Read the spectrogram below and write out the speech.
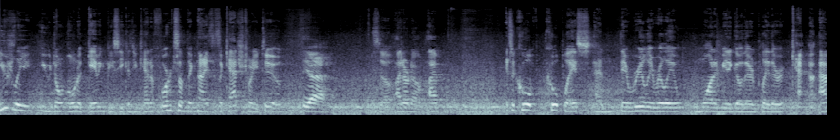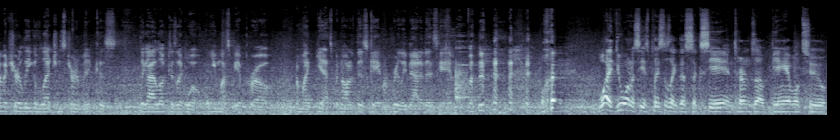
Usually, you don't own a gaming PC because you can't afford something nice. It's a catch twenty two. Yeah, So I don't know. I it's a cool cool place, and they really really wanted me to go there and play their ca- uh, amateur League of Legends tournament because the guy looked is like, "Whoa, you must be a pro." I'm like, "Yes, but not at this game. I'm really bad at this game." what what I do want to see is places like this succeed in terms of being able to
